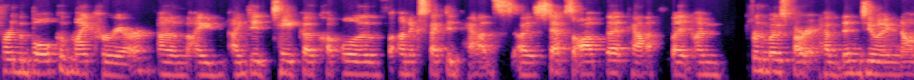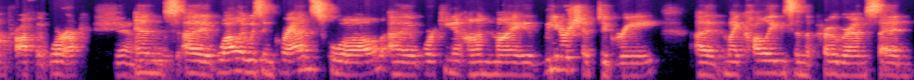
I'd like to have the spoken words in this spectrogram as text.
for the bulk of my career. Um, I, I did take a couple of unexpected paths, uh, steps off that path, but I'm for the most part, have been doing nonprofit work. Yeah. And uh, while I was in grad school, uh, working on my leadership degree, uh, my colleagues in the program said,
